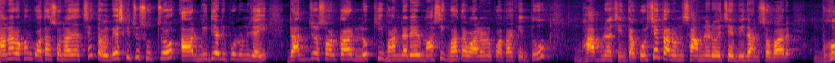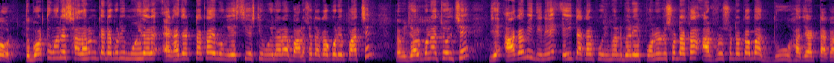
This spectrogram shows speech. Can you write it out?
নানা রকম কথা শোনা যাচ্ছে, তবে বেশ কিছু সূত্র আর মিডিয়া রিপোর্ট অনুযায়ী রাজ্য সরকার লক্ষ্মী ভাণ্ডারের মাসিক ভাতা বাড়ানোর কথা কিন্তু ভাবনা চিন্তা করছে, কারণ সামনে রয়েছে বিধানসভার ভোট। তো বর্তমানে সাধারণ ক্যাটাগরি মহিলারা এক হাজার টাকা এবং এসসি, এসটি মহিলারা বারোশো টাকা করে পাচ্ছেন। তবে জল্পনা চলছে যে আগামী দিনে এই টাকার পরিমাণ বেড়ে পনেরোশো টাকা, আঠেরোশো টাকা বা দু হাজার টাকা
